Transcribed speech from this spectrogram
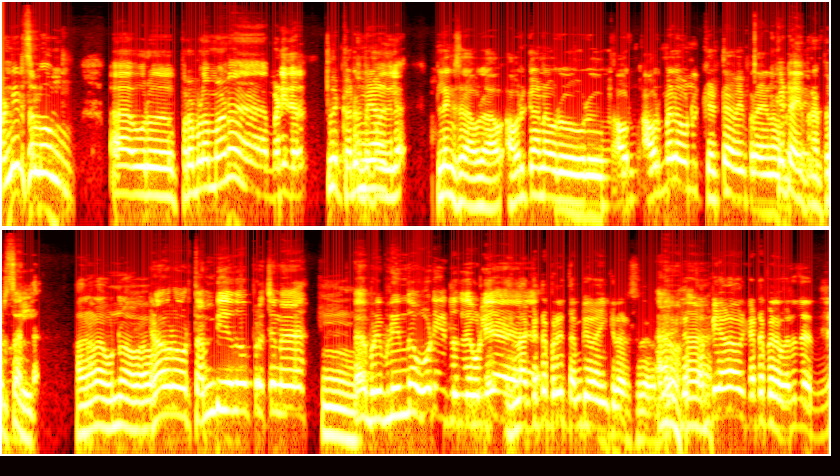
பன்னீர்செல்வம் ஒரு பிரபலமான மனிதர் இல்ல அந்த கடுமையா பகுதியில. இல்லைங்க சார். அவர் அவருக்கான ஒரு ஒரு அவர் அவர் மேல ஒன்றும் கெட்ட அபிப்பிராயம் கேட்ட அபிப்பிராயம் பெருசா இல்ல. அதனால ஒன்றும் ஒரு தம்பி ஏதோ பிரச்சனை அப்படி இப்படி இருந்தா ஓடிட்டு இருந்தது ஒழிய எல்லா கெட்ட பேரையும் தம்பி வாங்கிக்கிறாரு சார். தம்பியால ஒரு கெட்ட பேர் வருது அது.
